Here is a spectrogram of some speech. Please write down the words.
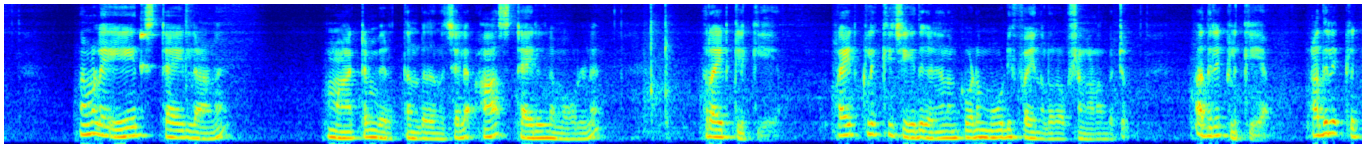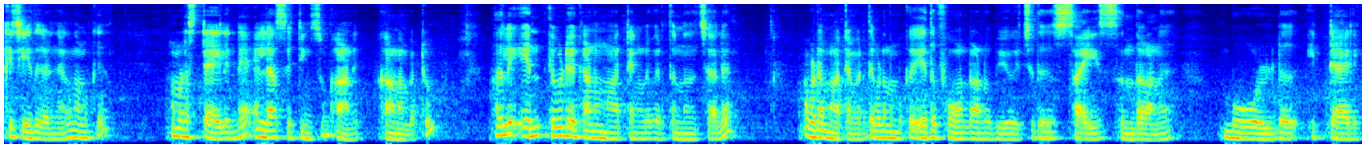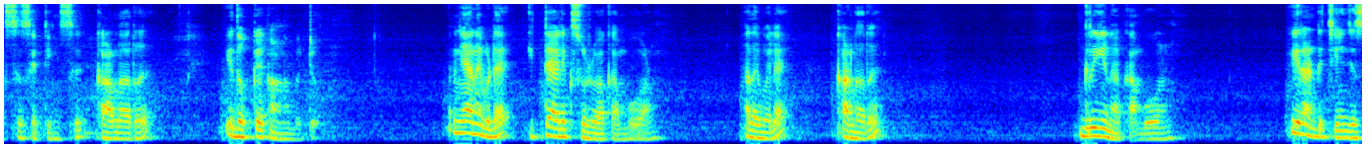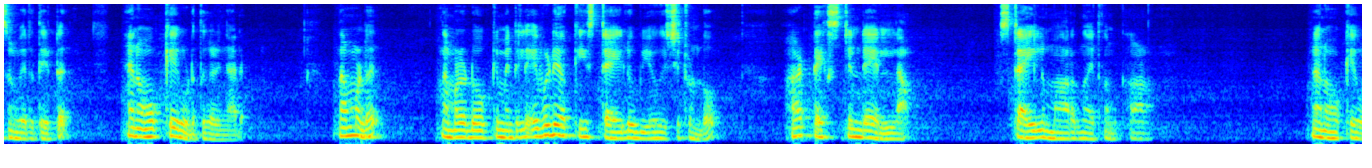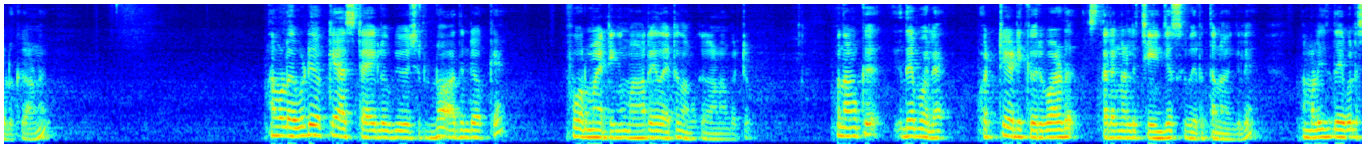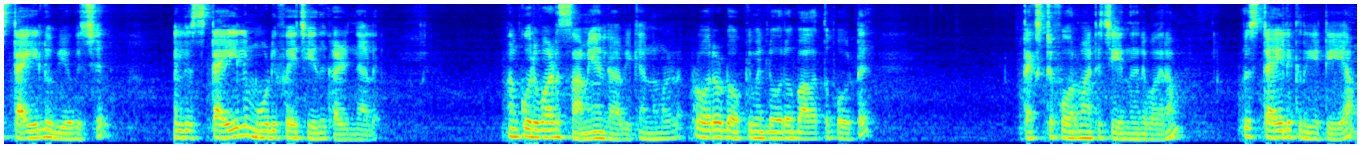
നമ്മൾ ഏത് സ്റ്റൈലിലാണ് മാറ്റം വരുത്തേണ്ടതെന്ന് വെച്ചാൽ ആ സ്റ്റൈലിന്റെ മുകളിൽ റൈറ്റ് ക്ലിക്ക് ചെയ്യാം. റൈറ്റ് ക്ലിക്ക് ചെയ്ത് കഴിഞ്ഞാൽ നമുക്ക് ഇവിടെ മോഡിഫൈ എന്നുള്ളൊരു ഓപ്ഷൻ കാണാൻ പറ്റും. അതിൽ ക്ലിക്ക് ചെയ്യാം. അതിൽ ക്ലിക്ക് ചെയ്ത് കഴിഞ്ഞാൽ നമുക്ക് നമ്മുടെ സ്റ്റൈലിന്റെ എല്ലാ സെറ്റിങ്സും കാണി കാണാൻ പറ്റും. അതിൽ എവിടെയൊക്കെയാണ് മാറ്റങ്ങൾ വരുത്തുന്നതെന്ന് വെച്ചാൽ അവിടെ മാറ്റം വരുത്തുക ഇവിടെ നമുക്ക് ഏത് ഫോണ്ടാണ് ഉപയോഗിച്ചത് സൈസ് എന്താണ് ബോൾഡ് ഇറ്റാലിക്സ് സെറ്റിങ്സ് കളറ് ഇതൊക്കെ കാണാൻ പറ്റും. ഞാനിവിടെ ഇറ്റാലിക്സ് ഒഴിവാക്കാൻ പോവാണ്. അതേപോലെ കളറ് ഗ്രീൻ ആക്കാൻ പോവുകയാണ് ഈ രണ്ട് ചേഞ്ചസും വരുത്തിയിട്ട് ഞാൻ ഓക്കെ കൊടുത്തു കഴിഞ്ഞാൽ നമ്മൾ നമ്മുടെ ഡോക്യുമെന്റിൽ എവിടെയൊക്കെ ഈ സ്റ്റൈൽ ഉപയോഗിച്ചിട്ടുണ്ടോ ആ ടെക്സ്റ്റിന്റെ എല്ലാം സ്റ്റൈൽ മാറുന്നതായിട്ട് നമുക്ക് കാണാം. ഞാൻ ഓക്കെ കൊടുക്കുകയാണ്. നമ്മൾ എവിടെയൊക്കെ ആ സ്റ്റൈൽ ഉപയോഗിച്ചിട്ടുണ്ടോ അതിന്റെയൊക്കെ ഫോർമാറ്റിംഗ് മാറിയതായിട്ട് നമുക്ക് കാണാൻ പറ്റും. അപ്പോൾ നമുക്ക് ഇതേപോലെ ഒറ്റയടിക്ക് ഒരുപാട് സ്ഥലങ്ങളിൽ ചേഞ്ചസ് വരുത്തണമെങ്കിൽ നമ്മൾ ഇതേപോലെ സ്റ്റൈൽ ഉപയോഗിച്ച് അല്ലെങ്കിൽ സ്റ്റൈൽ മോഡിഫൈ ചെയ്ത് കഴിഞ്ഞാൽ നമുക്ക് ഒരുപാട് സമയം ലാഭിക്കാം. നമ്മൾ ഓരോ ഡോക്യുമെന്റിൽ ഓരോ ഭാഗത്ത് പോയിട്ട് ടെക്സ്റ്റ് ഫോർമാറ്റ് ചെയ്യുന്നതിന് പകരം ഒരു സ്റ്റൈൽ ക്രിയേറ്റ് ചെയ്യാം.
